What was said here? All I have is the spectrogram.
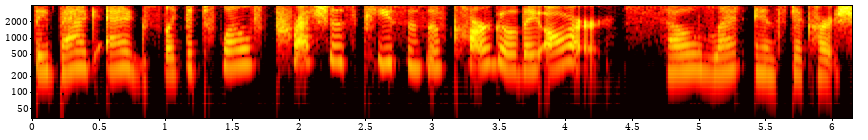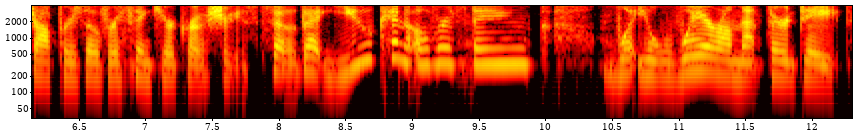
They bag eggs like the 12 precious pieces of cargo they are. So let Instacart shoppers overthink your groceries so that you can overthink what you'll wear on that third date.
